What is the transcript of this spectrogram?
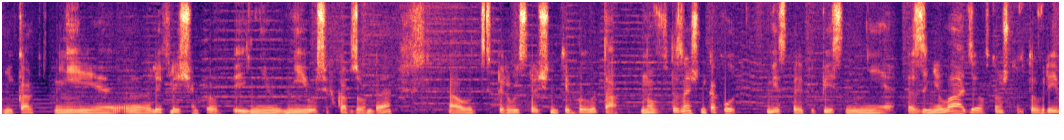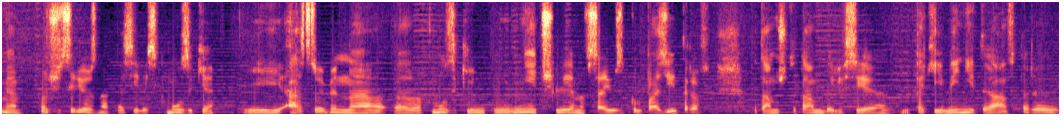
Никак не э, Лев Лещенко и не, не Иосиф Кобзон, да? А вот в первоисточнике было так. Но, ты знаешь, никакого места эта песня не заняла. Дело в том, что в то время очень серьезно относились к музыке, и особенно э, к музыке не членов Союза композиторов, потому что там были все такие именитые авторы,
